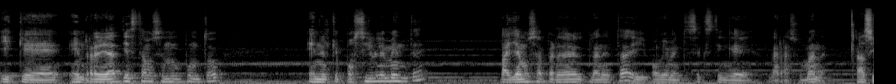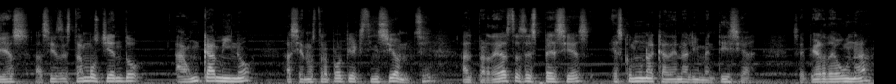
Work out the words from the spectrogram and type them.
y que en realidad ya estamos en un punto en el que posiblemente vayamos a perder el planeta y obviamente se extingue la raza humana. Así es, así es, estamos yendo a un camino hacia nuestra propia extinción. Sí. Al perder estas especies es como una cadena alimenticia. Se pierde una,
